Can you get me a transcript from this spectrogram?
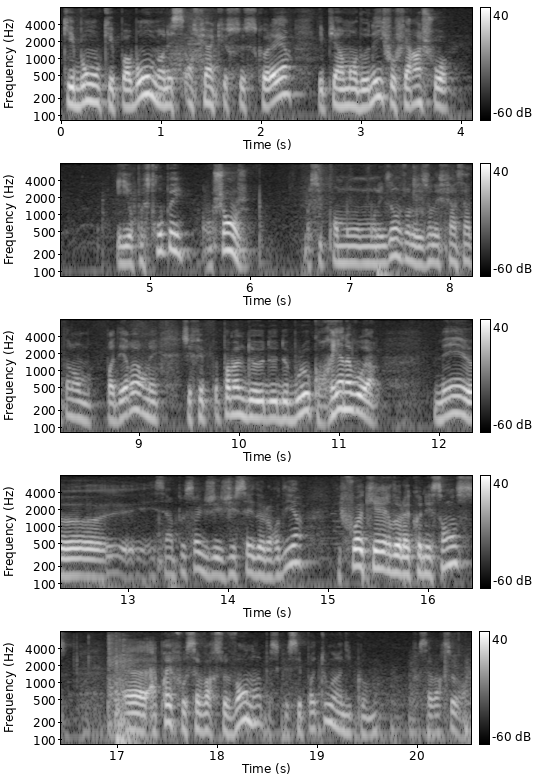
qui est bon ou qui est pas bon, mais on, suit un cursus scolaire, et puis à un moment donné, il faut faire un choix. Et on peut se tromper, on change. Moi, si je prends mon, exemple, j'en ai, ai, fait un certain nombre, pas d'erreurs, mais j'ai fait pas mal de boulot qui n'ont rien à voir. Mais euh, c'est un peu ça que j'essaye de leur dire. Il faut acquérir de la connaissance, euh, après, il faut savoir se vendre, hein, parce que c'est pas tout un diplôme. Il faut savoir se vendre.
